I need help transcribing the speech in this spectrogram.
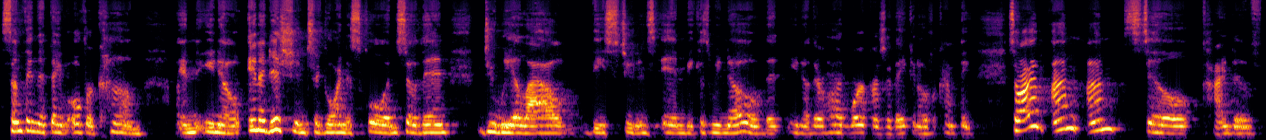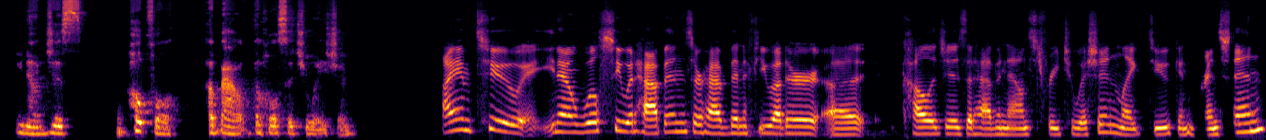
something that they've overcome and you know in addition to going to school. And so then do we allow these students in because we know that you know they're hard workers or they can overcome things? So i'm i'm i'm still kind of you know just hopeful about the whole situation I am too. Eh, you know, we'll see what happens. There have been a few other uh, colleges that have announced free tuition, like Duke and Princeton,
